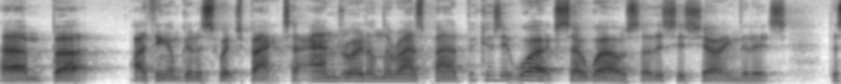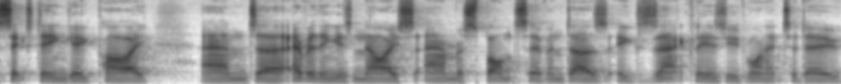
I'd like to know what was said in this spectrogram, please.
um, but I think I'm going to switch back to Android on the Raspad because it works so well. So this is showing that it's the 16 gig Pi and uh, everything is nice and responsive and does exactly as you'd want it to do.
